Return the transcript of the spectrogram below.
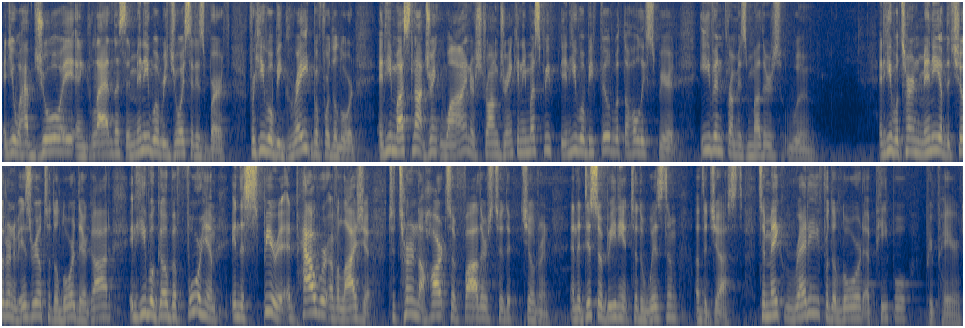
and you will have joy and gladness, and many will rejoice at his birth. For he will be great before the Lord, and he must not drink wine or strong drink, and he must be and he will be filled with the Holy Spirit, even from his mother's womb. And he will turn many of the children of Israel to the Lord their God, and he will go before him in the spirit and power of Elijah to turn the hearts of fathers to the children, and the disobedient to the wisdom of the just, to make ready for the Lord a people prepared.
